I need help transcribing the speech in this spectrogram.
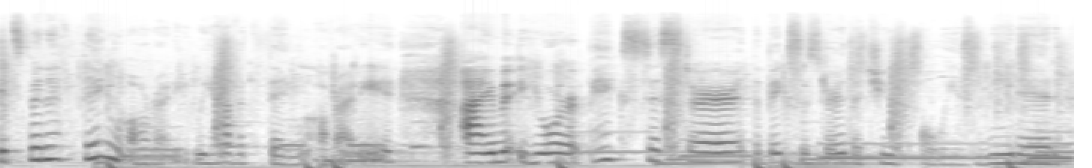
It's been a thing already. We have a thing already. I'm your big sister, the big sister that you've always needed,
